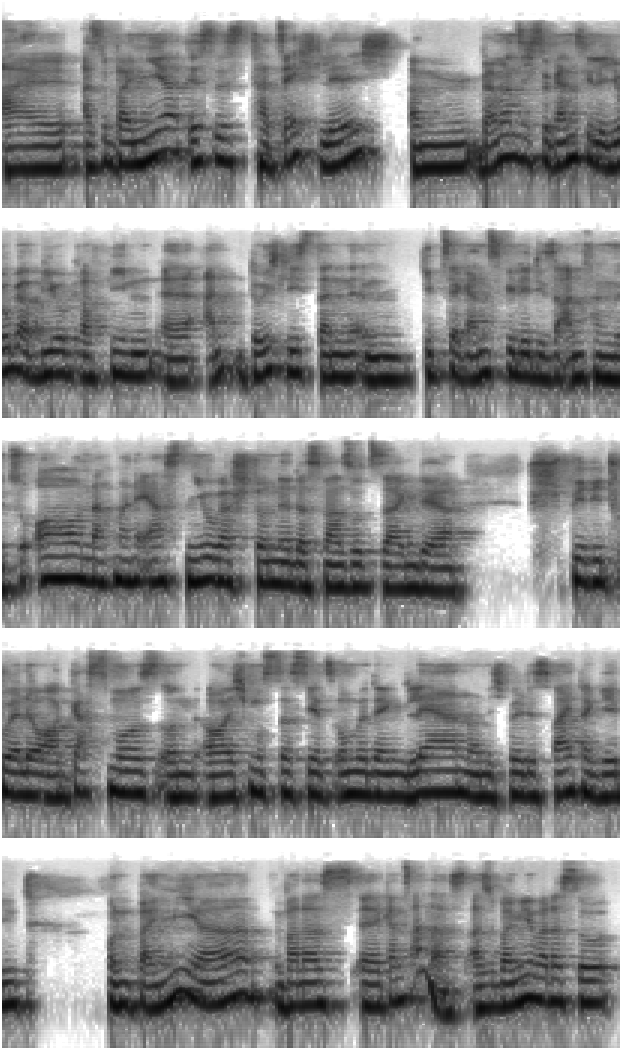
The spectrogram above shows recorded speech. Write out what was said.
Also bei mir ist es tatsächlich, ähm, wenn man sich so ganz viele Yoga-Biografien äh, durchliest, dann ähm, gibt es ja ganz viele, die so anfangen mit so, oh, nach meiner ersten Yogastunde, das war sozusagen der spirituelle Orgasmus und oh, ich muss das jetzt unbedingt lernen und ich will das weitergeben. Und bei mir war das äh, ganz anders. Also bei mir war das so,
